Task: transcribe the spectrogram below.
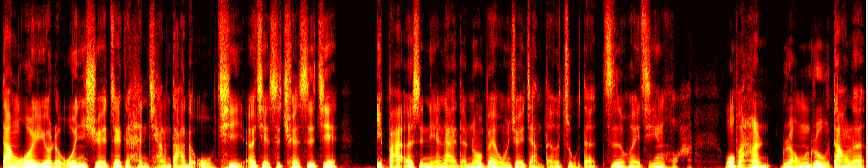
当我有了文学这个很强大的武器，而且是全世界一百二十年来的诺贝尔文学奖得主的智慧精华，我把它融入到了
